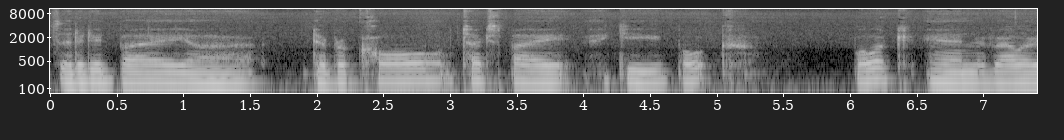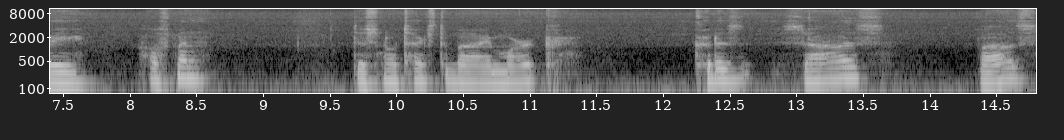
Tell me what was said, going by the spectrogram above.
It's edited by uh, Deborah Call, text by Vicky Bulluck, Bulluck and Valerie Hoffman. Additional text by Mark Kutazaz, Vaz.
